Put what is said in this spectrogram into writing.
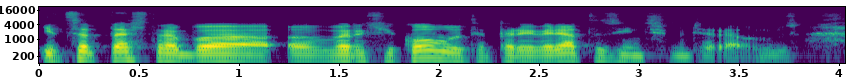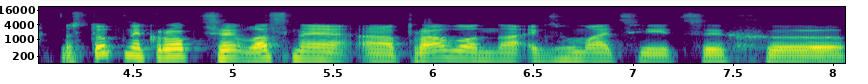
І це теж треба е, верифіковувати, перевіряти з іншими джерелами. Наступний крок це власне е, право на ексгумації цих е,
